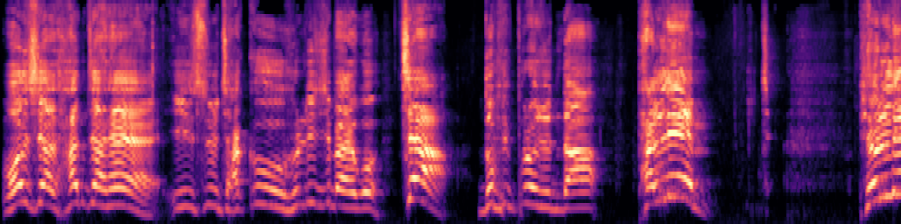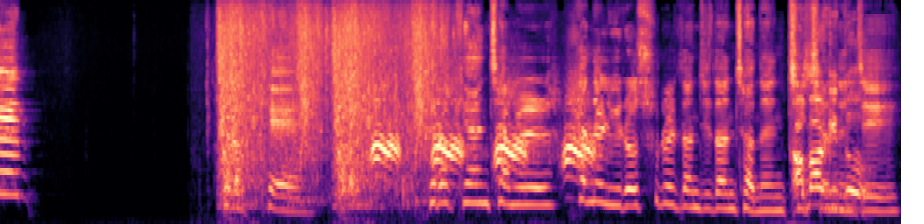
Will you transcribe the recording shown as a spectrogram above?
원샷 한 잔 해. 이 술 자꾸 흘리지 말고. 자, 높이 뿌려준다. 달님, 자, 별님. 그렇게 그렇게 한참을 하늘 위로 술을 던지던 저는 까마귀도. 지쳤는지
